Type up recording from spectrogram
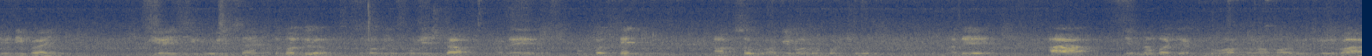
જેનીભાઈ પીઆઈસી ગોહિલ સાહેબ, સમગ્ર સમગ્ર પોલીસ સ્ટાફ અને ઉપસ્થિત આપ સૌ આગેવાનો પણ છું. અને આ જેમના માટે ગુનો આપવામાં આવ્યો છે એવા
